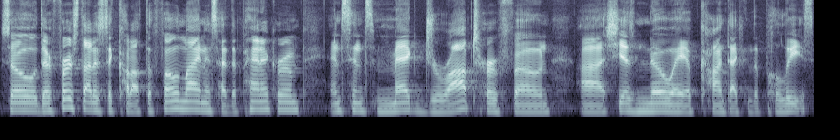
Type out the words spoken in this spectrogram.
So, their first thought is to cut off the phone line inside the panic room. And since Meg dropped her phone, uh, she has no way of contacting the police.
